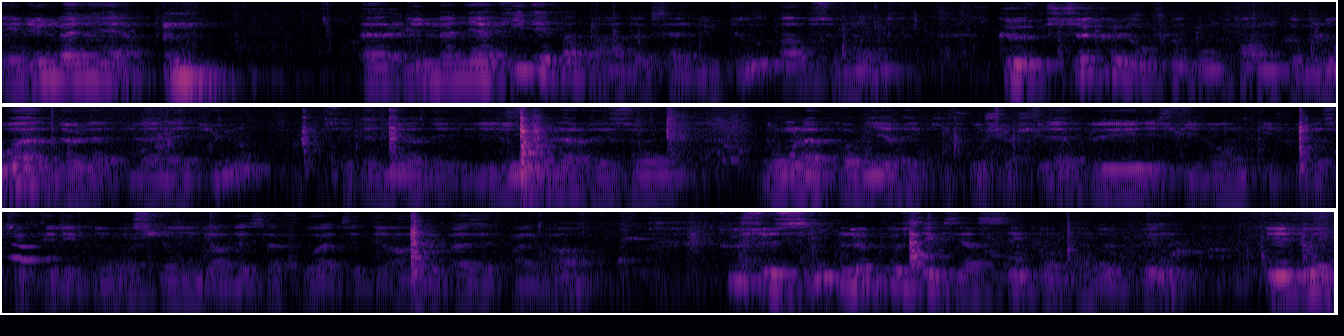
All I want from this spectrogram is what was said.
Et d'une manière d'une manière qui n'est pas paradoxale du tout, Hobbes montre que ce que l'on peut comprendre comme loi de la, nature, c'est-à-dire les lois de la raison, dont la première est qu'il faut chercher la paix, les suivantes qu'il faut respecter les conventions, garder sa foi, etc., ne pas être ingrat, tout ceci ne peut s'exercer qu'en temps de paix, et donc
